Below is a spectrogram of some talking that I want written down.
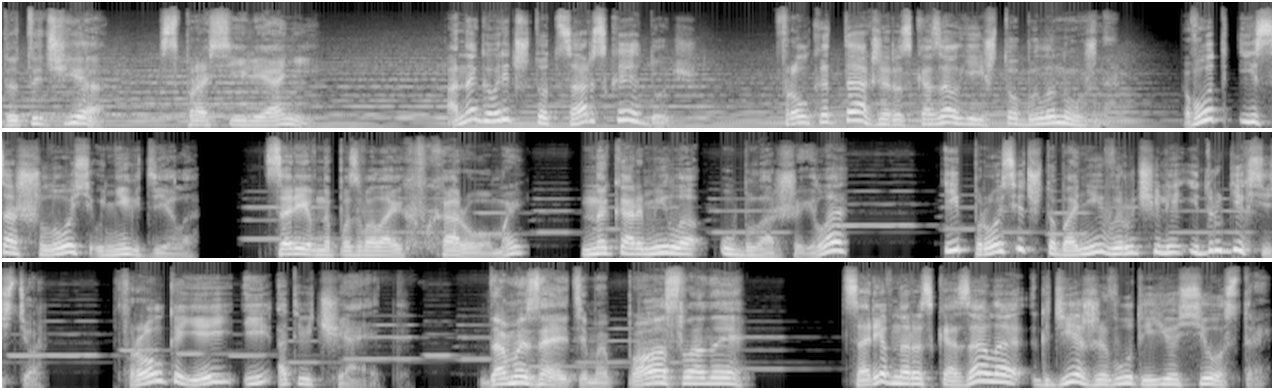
Да ты чья? Спросили они. Она говорит, что царская дочь. Фролка также рассказал ей, что было нужно. Вот и сошлось у них дело. Царевна позвала их в хоромы, накормила, ублажила и просит, чтобы они выручили и других сестер. Фролка ей и отвечает. Да мы за этим и посланы. Царевна рассказала, где живут ее сестры.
